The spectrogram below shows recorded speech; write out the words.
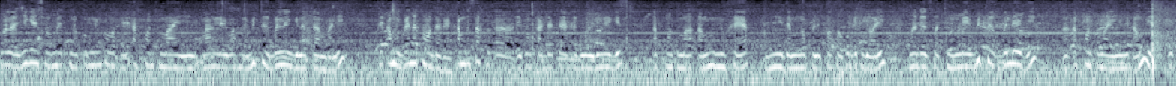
Voilà Ziguinchor métti na comme ni nga ko waxee affrontement yi maa ngi lay wax ne huit ba léegi la tàmbali te amul benn temps d'arrêt. Xam nga sax ay comme Dakar ak yooyu di ngay gis affrontement am ñu xeex ñuy dem noppali foofu étudiants yi mën a dellu soit mais huit ba léegi affrontement yi ñu am yaa gis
